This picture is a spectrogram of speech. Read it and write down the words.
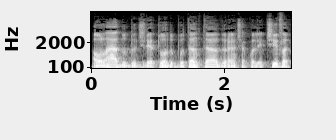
Ao lado do diretor do Butantan, durante a coletiva,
